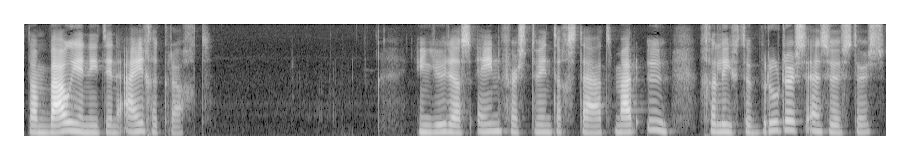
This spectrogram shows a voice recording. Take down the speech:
Dan bouw je niet in eigen kracht. In Judas 1, vers 20 staat: Maar u, geliefde broeders en zusters,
